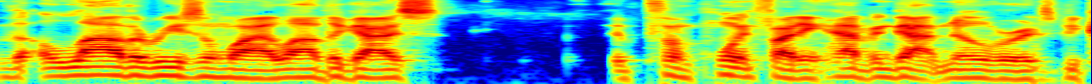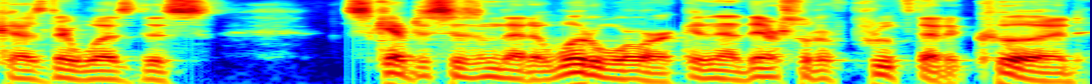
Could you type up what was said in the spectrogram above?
a lot of the reason why a lot of the guys from point fighting haven't gotten over is because there was this skepticism that it would work and that they're sort of proof that it could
